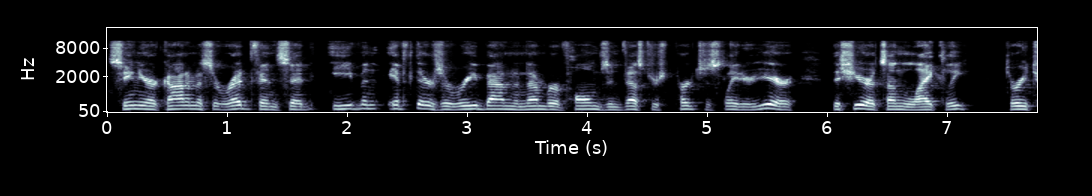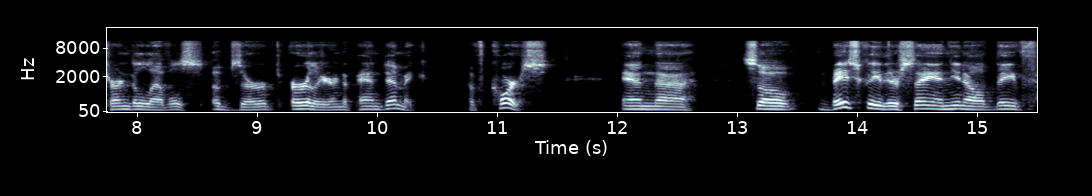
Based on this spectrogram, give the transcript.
senior economist at Redfin said even if there's a rebound in the number of homes investors purchase later year this year, it's unlikely to return to levels observed earlier in the pandemic. Of course, and uh, so basically they're saying you know they've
